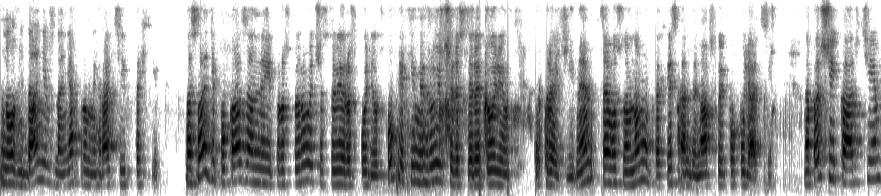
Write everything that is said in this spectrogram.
нові дані в знаннях про міграції птахів. На слайді показаний просторовий часовий розподіл скоп, які мігрують через територію України. Це в основному птахи скандинавської популяції. На першій карті е,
